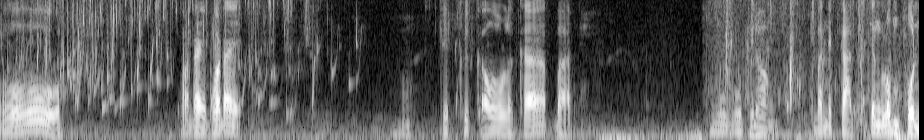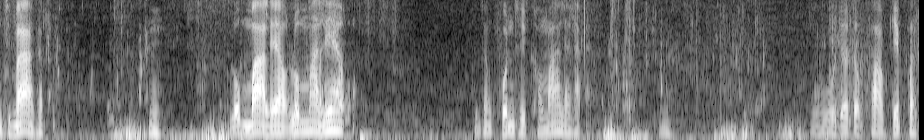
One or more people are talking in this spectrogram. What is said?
โอ้พอได้พอได้อืมเก็บคือเก่าเหรอครับ บาทโอ้โหพี่น้อง บรรยากาศคือจังล่มฝนสิมากครับ ล่มมาแล้วล่มมาแล้วจังฝนสิเข้ามาแล้วล่ะโอ้เดี๋ยวต้องฝ้าเก็บก่อน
